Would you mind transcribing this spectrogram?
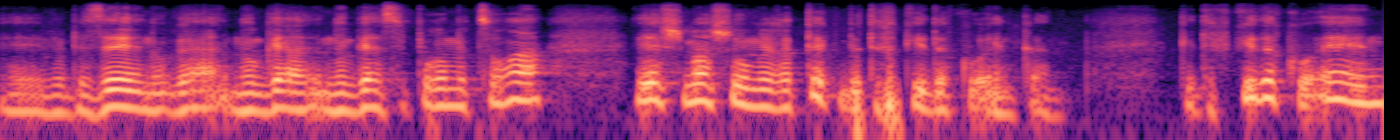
אה, ובזה נוגע, נוגע, נוגע סיפור המצורע, יש משהו מרתק בתפקיד הכהן כאן. כי תפקיד הכהן,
